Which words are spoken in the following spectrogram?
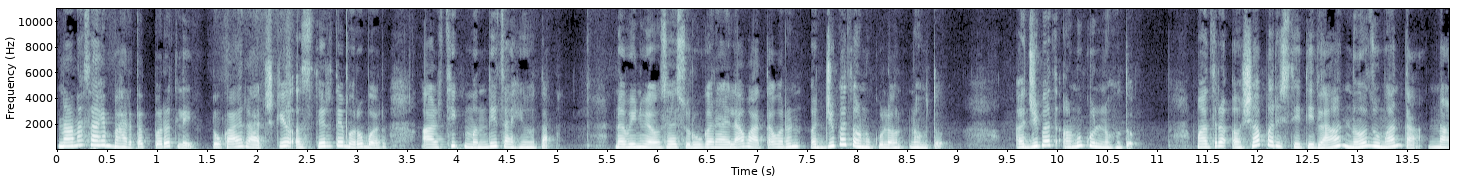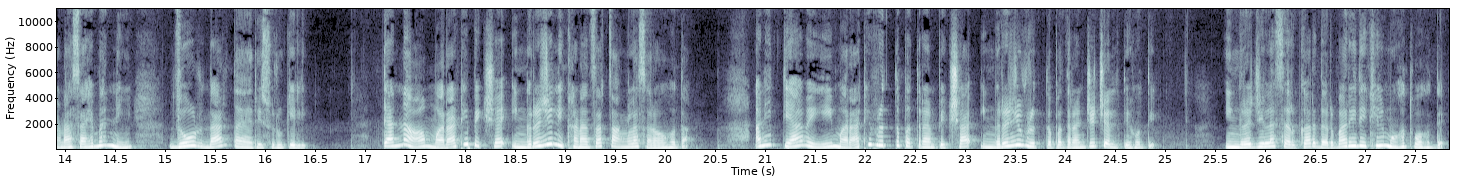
नानासाहेब भारतात परतले तो काळ राजकीय अस्थिरतेबरोबर आर्थिक मंदीचाही होता. नवीन व्यवसाय सुरू करायला वातावरण अजिबात अनुकूल नव्हतं. अजिबात अनुकूल नव्हतं. मात्र अशा परिस्थितीला न जुमानता नानासाहेबांनी जोरदार तयारी सुरू केली. त्यांना मराठीपेक्षा इंग्रजी लिखाणाचा चांगला सराव होता आणि त्यावेळी मराठी वृत्तपत्रांपेक्षा इंग्रजी वृत्तपत्रांची चलती होती. इंग्रजीला सरकार दरबारी देखील महत्त्व होते.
